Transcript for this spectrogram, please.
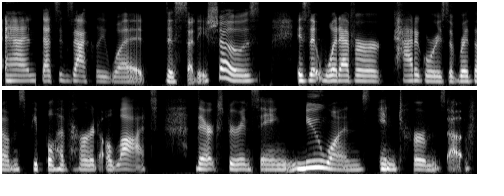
And that's exactly what this study shows is that whatever categories of rhythms people have heard a lot, they're experiencing new ones in terms of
